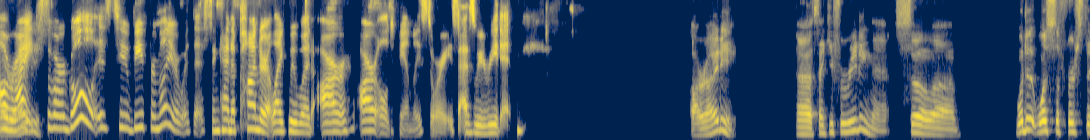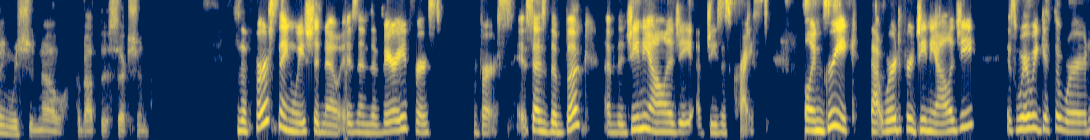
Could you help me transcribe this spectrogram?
All right. So our goal is to be familiar with this and kind of ponder it like we would our our old family stories as we read it. All righty. Uh, thank you for reading that. So, uh, what what's the first thing we should know about this section? So the first thing we should know is in the very first verse. It says the book of the genealogy of Jesus Christ. Well, in Greek, that word for genealogy is where we get the word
